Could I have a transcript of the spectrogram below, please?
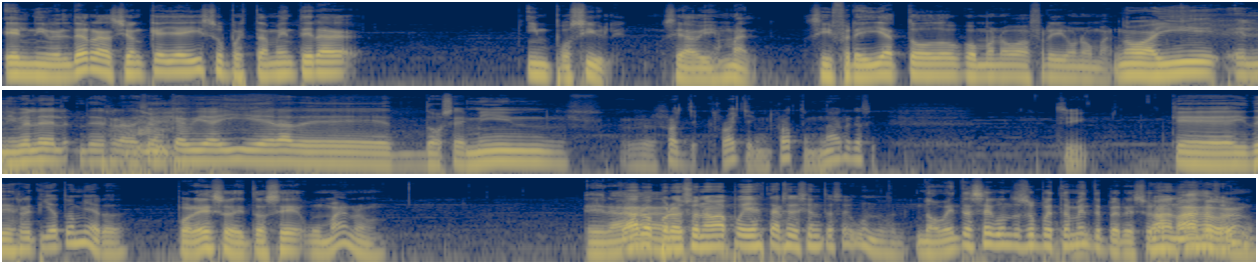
el nivel de reacción que hay ahí supuestamente era imposible, o sea, abismal. Si freía todo, ¿cómo no va a freír un humano? No, ahí el nivel de, de radiación que había ahí era de 12.000 Rotten, Rotten, Rotten, ¿no? Algo así. Sí. Que derretía toda mierda. Por eso, entonces, humano. Era Claro, pero eso nada más podía estar 60 segundos. 90 segundos supuestamente, pero eso No, era no, paja.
